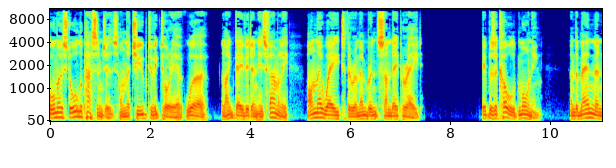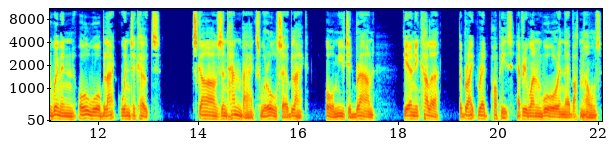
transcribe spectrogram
Almost all the passengers on the tube to Victoria were, like David and his family, on their way to the Remembrance Sunday Parade. It was a cold morning, and the men and women all wore black winter coats. Scarves and handbags were also black, or muted brown, the only colour the bright red poppies everyone wore in their buttonholes.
